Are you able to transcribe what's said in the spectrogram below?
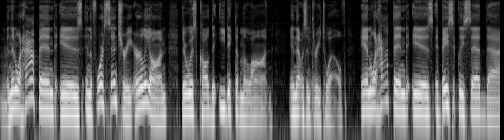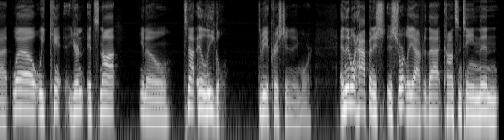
Mm. And then what happened is in the fourth century, early on, there was called the Edict of Milan, and that was in 312. And what happened is it basically said that, well, we can't, you're, it's not, you know, it's not illegal to be a Christian anymore. And then what happened is, is shortly after that, Constantine then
